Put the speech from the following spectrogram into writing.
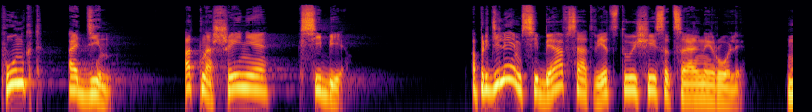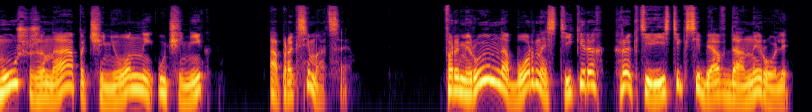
Пункт 1. Отношение к себе. Определяем себя в соответствующей социальной роли. Муж, жена, подчиненный, ученик. Аппроксимация. Формируем набор на стикерах характеристик себя в данной роли,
